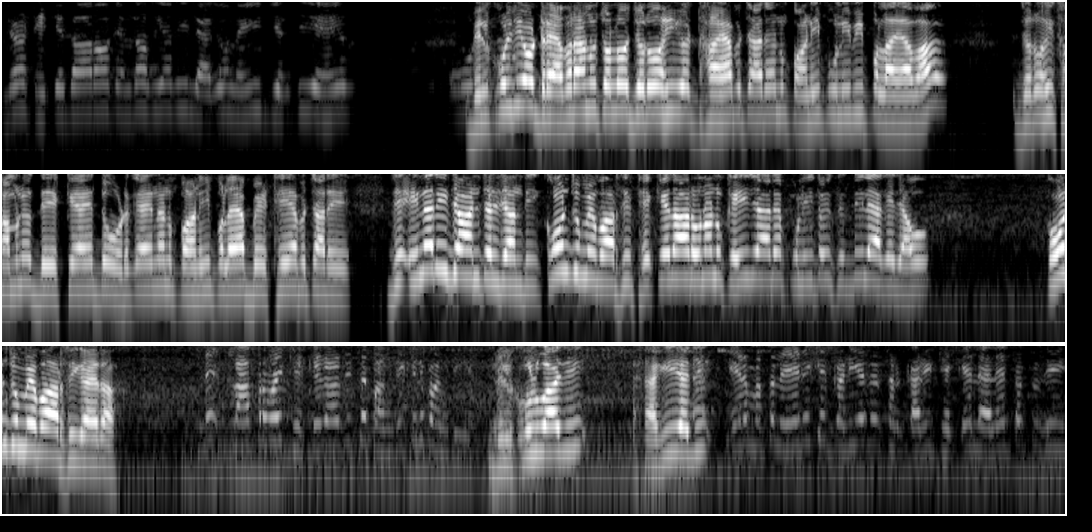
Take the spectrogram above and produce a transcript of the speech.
ਜਿਹੜਾ ਠੇਕੇਦਾਰ ਆ ਉਹ ਕਹਿੰਦਾ ਸੀ ਵੀ ਲੈ ਜਾਓ ਨਹੀਂ ਜਿਰਦੀ ਇਹ। ਉਹ ਬਿਲਕੁਲ ਜੀ ਉਹ ਡਰਾਈਵਰਾਂ ਨੂੰ ਚਲੋ ਜਦੋਂ ਅਸੀਂ ਉਠਾਇਆ ਵਿਚਾਰਿਆਂ ਨੂੰ ਪਾਣੀ ਪੂਣੀ ਵੀ ਪਿਲਾਇਆ ਵਾ ਜਦੋਂ ਅਸੀਂ ਸਾਹਮਣੇ ਦੇਖ ਕੇ ਆਏ ਦੌੜ ਕੇ ਇਹਨਾਂ ਨੂੰ ਪਾਣੀ ਪਿਲਾਇਆ ਬੈਠੇ ਆ ਵਿਚਾਰੇ। ਜੇ ਇਹਨਾਂ ਦੀ ਜਾਨ ਚਲ ਜਾਂਦੀ ਕੌਣ ਜ਼ਿੰਮੇਵਾਰ ਸੀ? ਠੇਕੇਦਾਰ ਉਹਨਾਂ ਨੂੰ ਕਹੀ ਜਾ ਰਿਹਾ ਪੁਲਿਸ ਤੋਂ ਹੀ ਸਿੱਧੀ ਲੈ ਕੇ ਜਾਓ। ਕੌਣ ਜ਼ਿੰਮੇਵਾਰ ਸੀਗਾ ਇਹਦਾ? ਲਾਪਰਵਾਹੀ ਠੇਕੇਦਾਰ ਦੀ ਤੇ ਬੰਦੀ ਕਿ ਨਹੀਂ ਬੰਦੀ ਹੈ? ਬਿਲਕੁਲ ਵਾ ਜੀ ਹੈਗੀ ਆ ਜੀ। ਇਹਦਾ ਮਤਲਬ ਇਹ ਨਹੀਂ ਕਿ ਗਲੀਆਂ ਦੇ ਸਰਕਾਰੀ ਠੇਕੇ ਲੈ ਲਏ ਤਾਂ ਤੁਸੀਂ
